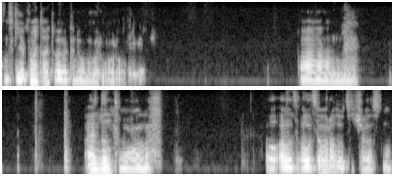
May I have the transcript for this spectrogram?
Наскільки я пам'ятаю, тебе викинув в Overworld. Перевіриш? Um, I don't wanna. Але, але, але цього разу це чесно.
